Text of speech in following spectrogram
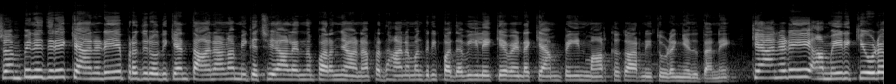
ട്രംപിനെതിരെ കാനഡയെ പ്രതിരോധിക്കാൻ താനാണ് മികച്ചയാളെന്ന് പറഞ്ഞാണ് പ്രധാനമന്ത്രി പദവിയിലേക്ക് വേണ്ട ക്യാമ്പയിൻ മാർക്ക് കാർണി തുടങ്ങിയത് തന്നെ. കാനഡയെ അമേരിക്കയോട്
